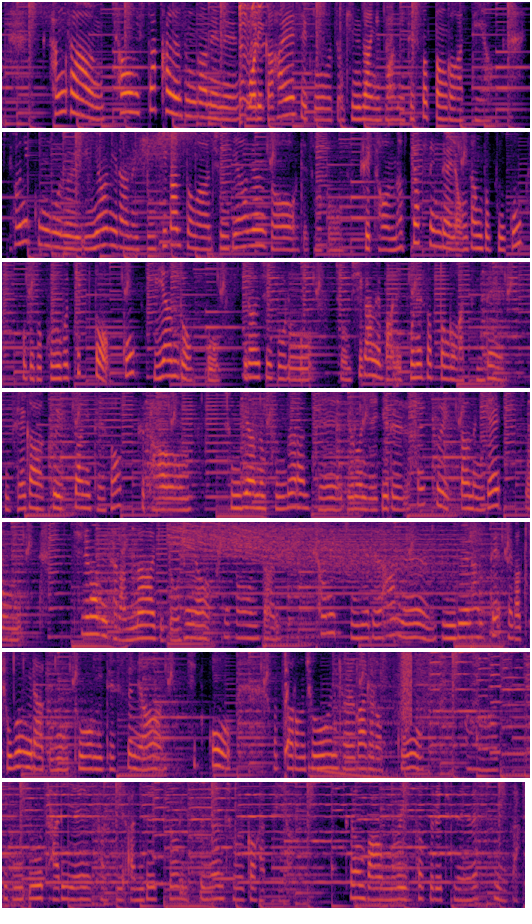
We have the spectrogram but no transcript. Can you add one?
항상 처음 시작하는 순간에는 머리가 하얘지고 좀 긴장이 많이 됐었던 것 같아요. 현익 공부를 2년이라는 긴 시간 동안 준비하면서 이제 저도 그 전 합격생들 영상도 보고 거기서 공부 팁도 얻고 위안도 얻고 이런 식으로 좀 시간을 많이 보냈었던 것 같은데 지금 제가 그 입장이 돼서 그 다음 준비하는 분들한테 이런 얘기를 할 수 있다는 게 좀 실감이 잘 안 나기도 해요. 그래서 일단 편입 준비를 하는 분들한테 제가 조금이라도 도움이 됐으면 싶고 저처럼 좋은 결과를 얻고 어, 지금 이 자리에 다시 앉을 수 있으면 좋을 것 같아요. 그런 마음으로 인터뷰를 진행을 했습니다.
